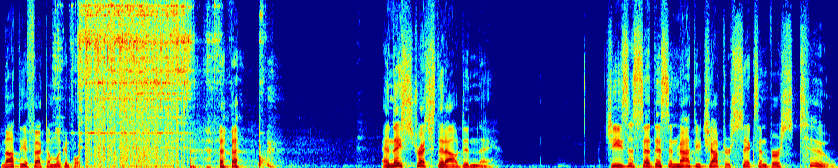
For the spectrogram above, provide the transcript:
Not the effect I'm looking for. And they stretched it out, didn't they? Jesus said this in Matthew chapter 6 and verse 2.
